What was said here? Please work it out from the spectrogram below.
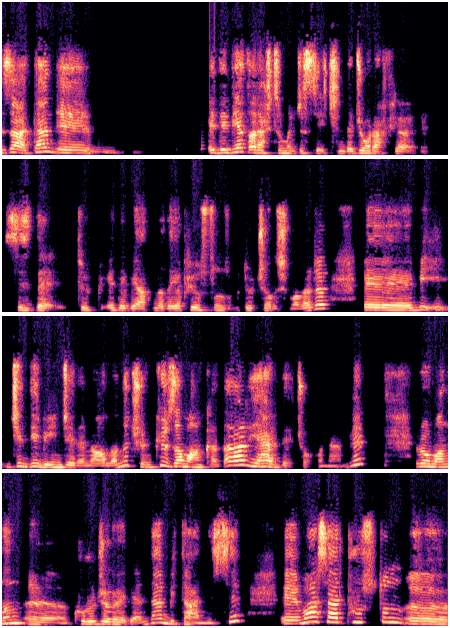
zaten edebiyat araştırmacısı içinde coğrafya siz de Türk edebiyatında da yapıyorsunuz bu tür çalışmaları. E, bir ciddi bir inceleme alanı çünkü zaman kadar yer de çok önemli. Romanın e, kurucu öğelerinden bir tanesi. E, Marcel Proust'un e,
